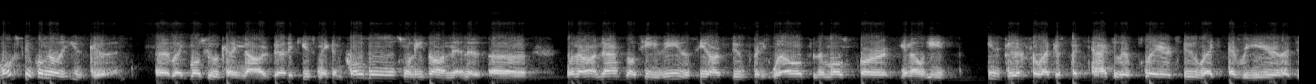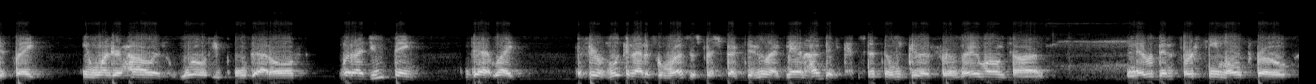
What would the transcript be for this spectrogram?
most people know that he's good. Uh, like most people can acknowledge that. He keeps making Pro Bowls when he's on uh, when they're on national TV. The Seahawks do pretty well for the most part. You know, he he's good for like a spectacular player too. Like every year, that just like you wonder how in the world he pulled that off. But I do think that like if you're looking at it from Russ's perspective, you're like, man, I've been consistently good for a very long time. Never been first team All Pro.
